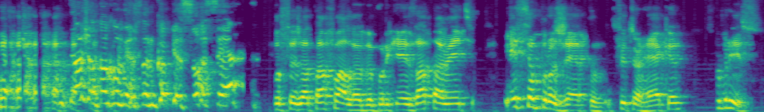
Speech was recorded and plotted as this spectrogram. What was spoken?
então eu já estou conversando com a pessoa certa. Você já está falando, porque exatamente esse é o projeto, o Future Hacker, sobre isso.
